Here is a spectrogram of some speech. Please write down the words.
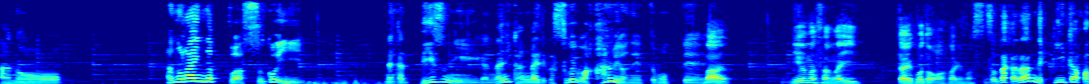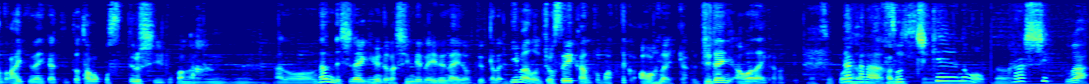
あのーあのラインナップはすごい、なんかディズニーが何考えてるかすごいわかるよねって思って。まあ、ユーマさんが言いたいことはわかりますそう、だからなんでピーターパンとか入ってないかっていうと、タバコ吸ってるし、とか、うんうんうん。あのーなんで白雪姫とかシンデレラ入れないのって言ったら、今の女性感と全く合わないから、時代に合わないからって。そこらだから、そっち系のうんクラシックは、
